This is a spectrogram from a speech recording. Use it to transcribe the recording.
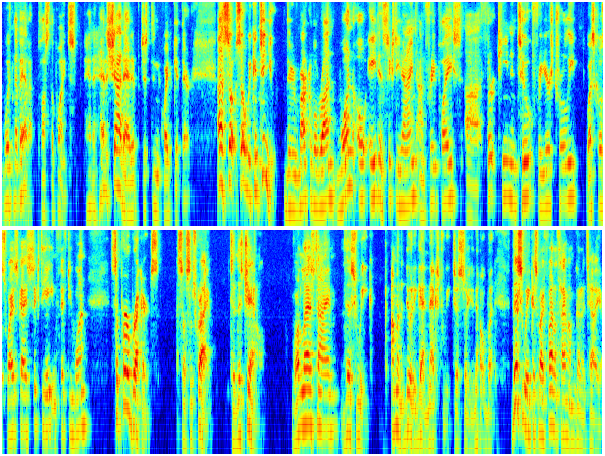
with Nevada plus the points. Had a, had a shot at it, just didn't quite get there. Uh, so so we continue the remarkable run 108 and 69 on free plays, uh, 13 and 2 for yours truly. West Coast Wise Guys 68 and 51. Superb records. So subscribe to this channel one last time this week. I'm going to do it again next week, just so you know. But this week is my final time. I'm going to tell you.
